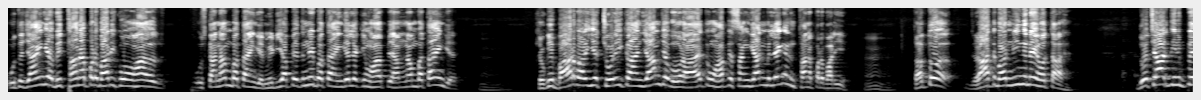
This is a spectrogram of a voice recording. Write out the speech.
वो तो जाएँगे अभी थाना प्रभारी को वहाँ उसका नाम बताएँगे। मीडिया पे तो नहीं बताएँगे लेकिन वहाँ पे हम नाम बताएँगे। क्योंकि बार बार ये चोरी का अंजाम जब हो रहा है तो वहाँ पे संज्ञान में लेंगे ना थाना प्रभारी। तब तो रात भर नींद नहीं होता है। दो चार दिन पे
